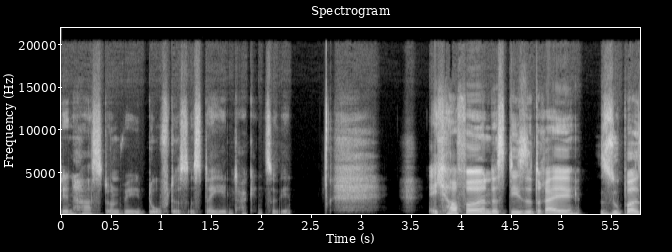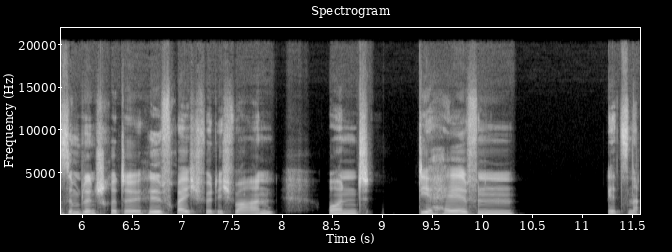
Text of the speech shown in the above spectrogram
den hast und wie doof das ist, da jeden Tag hinzugehen. Ich hoffe, dass diese drei super simplen Schritte hilfreich für dich waren und dir helfen, jetzt eine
